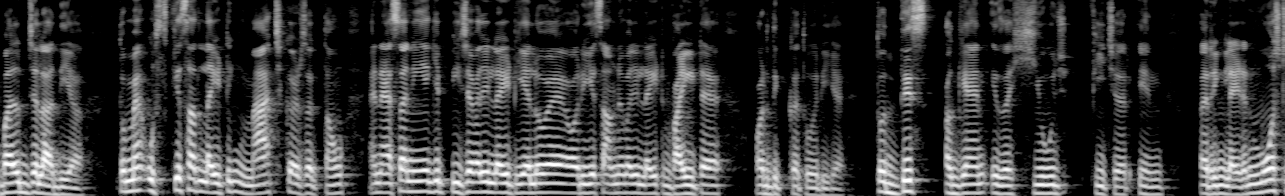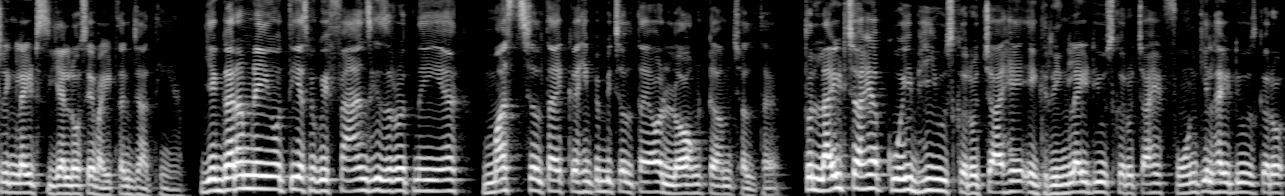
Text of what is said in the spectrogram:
बल्ब जला दिया तो मैं उसके साथ लाइटिंग मैच कर सकता हूँ। एंड ऐसा नहीं है कि पीछे वाली लाइट येलो है और ये सामने वाली लाइट वाइट है और दिक्कत हो रही है। तो this again is a huge feature in ring light and most ring lights yellow से वाइट तक जाती हैं। ये गर्म नहीं होती है इसमें कोई फैंस की ज़रूरत नहीं है, मस्त चलता है, कहीं पे भी चलता है, और लॉन्ग टर्म चलता है। तो लाइट चाहे आप कोई भी यूज़ करो, चाहे एक रिंग लाइट यूज़ करो, चाहे फ़ोन की लाइट यूज़ करो,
